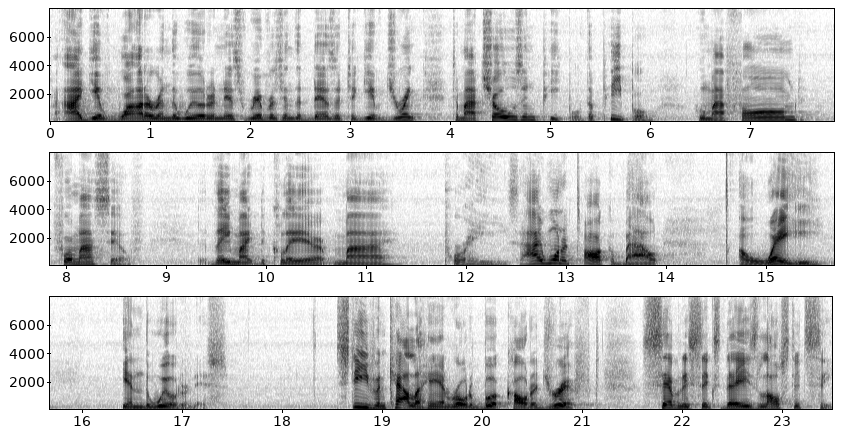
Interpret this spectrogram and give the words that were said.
For I give water in the wilderness, rivers in the desert, to give drink to my chosen people, the people whom I formed for myself, that they might declare my praise. I want to talk about a way in the wilderness. Steven Callahan wrote a book called Adrift 76 Days Lost at Sea.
